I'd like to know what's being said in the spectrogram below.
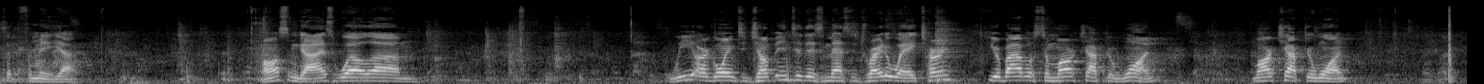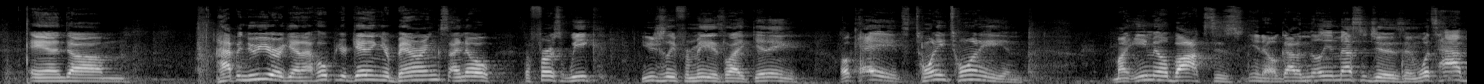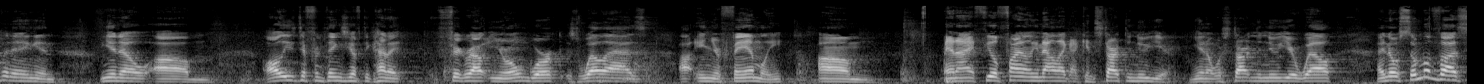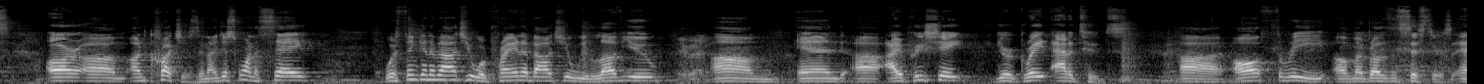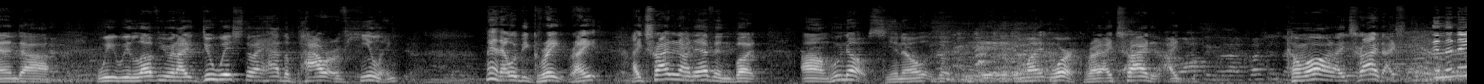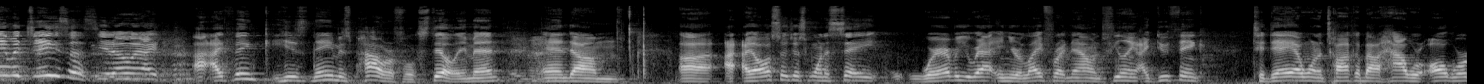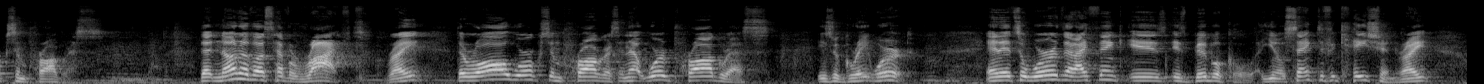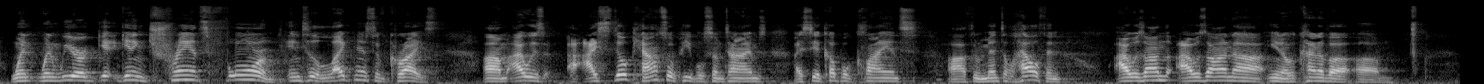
except for me, yeah. Awesome, guys. Well, um, we are going to jump into this message right away. Turn your Bibles to Mark chapter 1. Mark chapter 1. And um, Happy New Year again. I hope you're getting your bearings. I know the first week, usually for me, is like getting, okay, it's 2020 and my email box is, you know, got a million messages and what's happening and, you know, um, all these different things you have to kind of figure out in your own work as well as uh, in your family. Um, and I feel finally now like I can start the new year. You know, we're starting the new year well. I know some of us are um, on crutches, and I just want to say, we're thinking about you, we're praying about you, we love you, um, and uh, I appreciate your great attitudes. Uh, all three of my brothers and sisters, and uh, we we love you. And I do wish that I had the power of healing. Man, that would be great, right? I tried it on Evan, but um, who knows? You know, the, it, it, might work, right? I tried it. I, come on, I tried. I, in the name of Jesus, you know, and I, I think His name is powerful still. Amen. amen. And um, uh, I, I also just want to say, wherever you're at in your life right now and feeling, I do think today I want to talk about how we're all works in progress. That none of us have arrived, right? That we're all works in progress, and that word progress is a great word. And it's a word that I think is, is biblical. You know, sanctification, right? When, when we are get, getting transformed into the likeness of Christ. Um, I was I still counsel people sometimes. I see a couple clients uh, through mental health, and I was on I was on uh, you know kind of a um,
